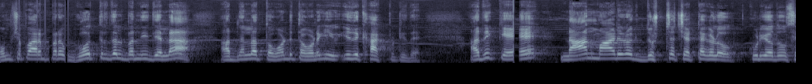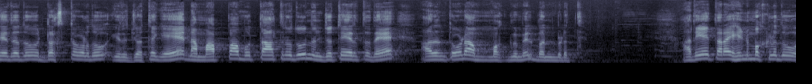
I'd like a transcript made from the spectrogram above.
ವಂಶ ಪಾರಂಪರ್ಯ ಗೋತ್ರದಲ್ಲಿ ಬಂದಿದೆಯಲ್ಲ, ಅದನ್ನೆಲ್ಲ ತೊಗೊಂಡು ತೊಗೊಂಡೋಗಿ ಇದಕ್ಕೆ ಹಾಕ್ಬಿಟ್ಟಿದೆ. ಅದಕ್ಕೆ ನಾನು ಮಾಡಿರೋ ದುಷ್ಟ ಚಟ್ಟಗಳು, ಕುಡಿಯೋದು, ಸೇದೋದು ಡ್ರಗ್ಸ್ ತೊಗೊಳೋದು, ಇದ್ರ ಜೊತೆಗೆ ನಮ್ಮ ಅಪ್ಪ ಮುತ್ತಾತ್ರದು ನನ್ನ ಜೊತೆ ಇರ್ತದೆ, ಅದನ್ನು ತೊಗೊಂಡು ಆ ಮಕ್ಳ ಮೇಲೆ ಬಂದುಬಿಡುತ್ತೆ. ಅದೇ ಥರ ಹೆಣ್ಮಕ್ಳದು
